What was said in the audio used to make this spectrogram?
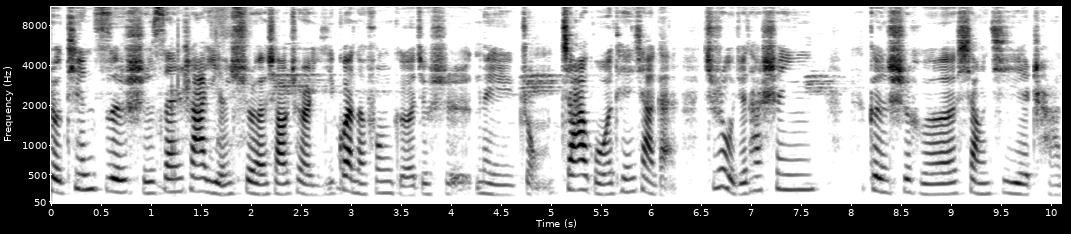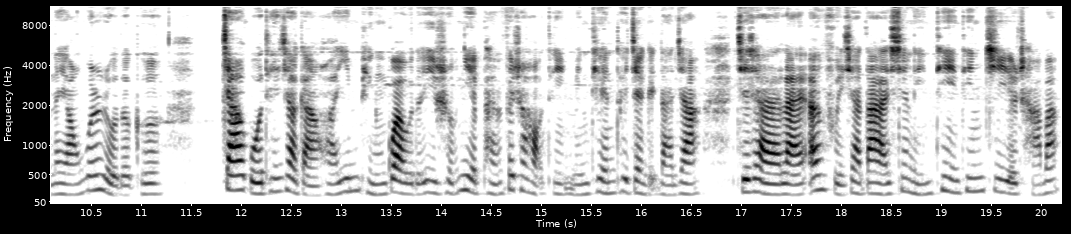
首《天字十三杀》延续了小曲儿一贯的风格，就是那一种家国天下感。其实我觉得他声音更适合像《寂夜茶》那样温柔的歌。家国天下感怀音频怪物的一首《涅槃》非常好听，明天推荐给大家。接下来来安抚一下大家心灵，听一听《季夜茶》吧。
